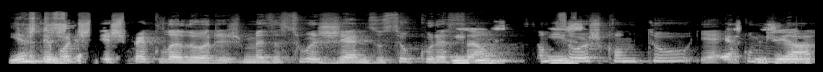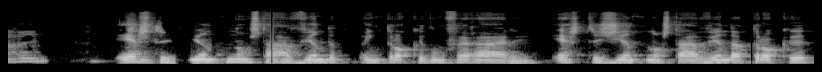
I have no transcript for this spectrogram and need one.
E esta Até podes ter especuladores, mas a sua genes, o seu coração, isso, são pessoas isso. como tu e é a comunidade. Gente, esta Sim. gente não está à venda em troca de um Ferrari. Esta gente não está à venda à troca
